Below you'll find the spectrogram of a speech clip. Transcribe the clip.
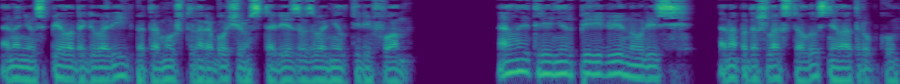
Она не успела договорить, потому что на рабочем столе зазвонил телефон. Алла и тренер переглянулись. Она подошла к столу, сняла трубку.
